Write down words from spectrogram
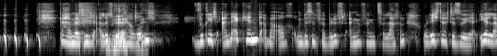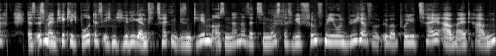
da haben natürlich alle drumherum Wirklich? wirklich anerkennt, aber auch ein bisschen verblüfft angefangen zu lachen. Und ich dachte so, ja, ihr lacht, das ist mein täglich Brot, dass ich mich hier die ganze Zeit mit diesen Themen auseinandersetzen muss, dass wir fünf Millionen Bücher über Polizeiarbeit haben,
